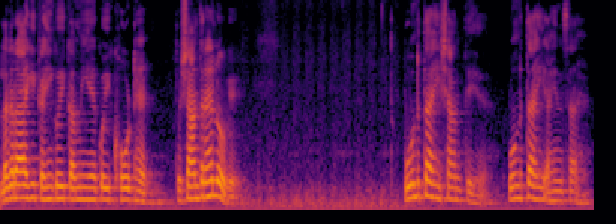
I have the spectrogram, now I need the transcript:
लग रहा है कि कहीं कोई कमी है, कोई खोट है तो शांत रह लोगे। तो पूर्णता ही शांति है। पूर्णता ही अहिंसा है।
